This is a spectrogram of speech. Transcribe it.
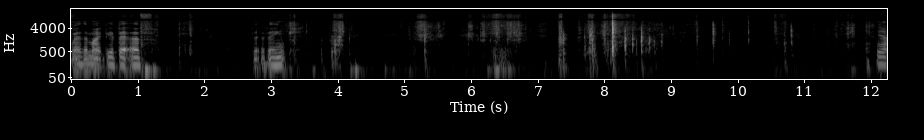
where there might be a bit of bit of ink. Yeah,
